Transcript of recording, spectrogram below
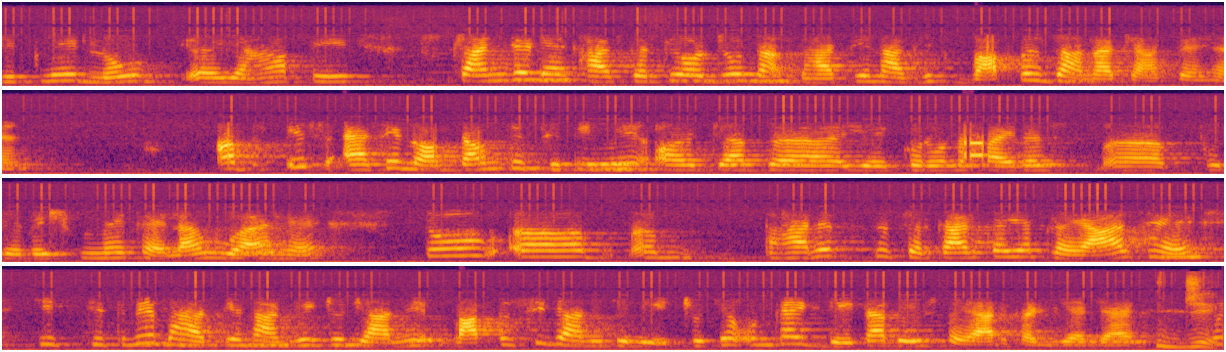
जितने लोग यहाँ पे स्ट्रैंडेड है खास करके और जो ना, भारतीय नागरिक वापस जाना चाहते हैं। अब इस ऐसे लॉकडाउन की स्थिति में और जब ये कोरोना वायरस पूरे विश्व में फैला हुआ है तो भारत सरकार का यह प्रयास है कि जितने भारतीय नागरिक जो जाने वापसी जाने के लिए इच्छुक है उनका एक डेटाबेस तैयार कर लिया जाए। तो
